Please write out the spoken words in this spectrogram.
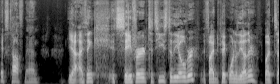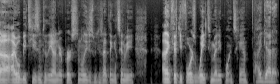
it's tough, man. Yeah, I think it's safer to tease to the over if I had to pick one or the other, but uh, I will be teasing to the under personally just because I think it's going to be, I think 54 is way too many points, Cam. I get it.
